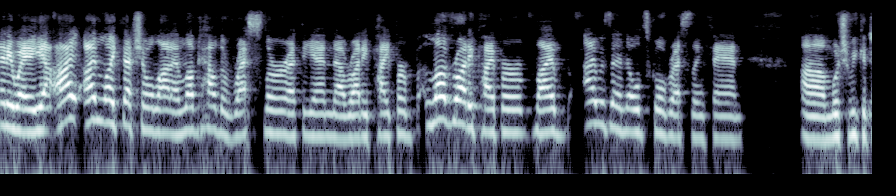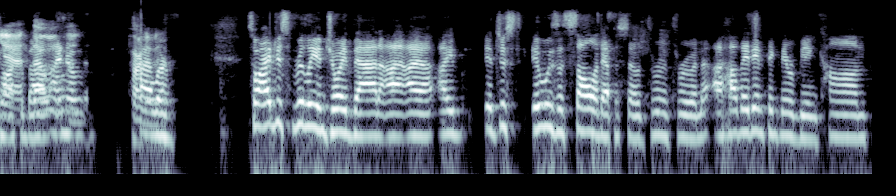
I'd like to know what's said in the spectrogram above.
anyway, yeah, I, I like that show a lot. I loved how the wrestler at the end, uh, Roddy Piper, love Roddy Piper. I, I was an old school wrestling fan, um, which we could talk Yeah, about. I know Part of it. Tyler. So I just really enjoyed that. I, I, I, it just, it was a solid episode through and through, and uh, how they didn't think they were being calm,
